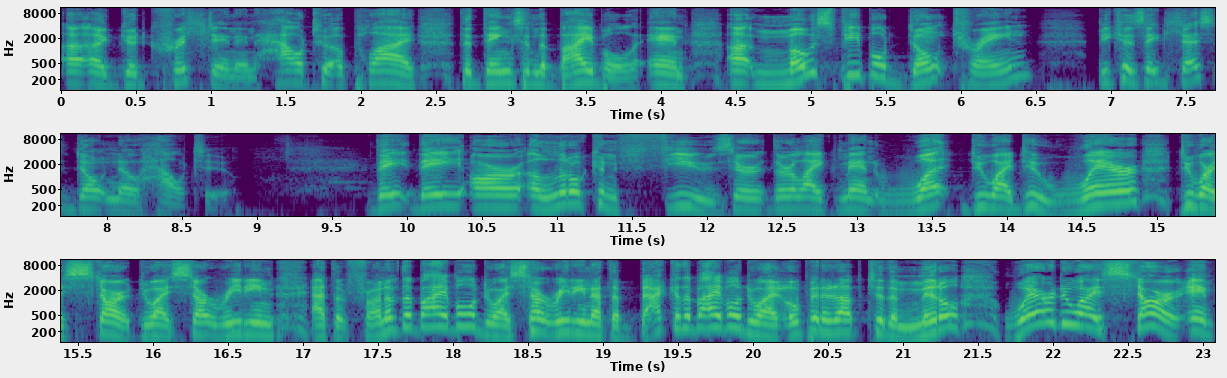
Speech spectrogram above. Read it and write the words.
a, good Christian and how to apply the things in the Bible. And uh, most people don't train because they just don't know how to. They, they are a little confused. They're, they're like, man, what do I do? Where do I start? Do I start reading at the front of the Bible? Do I start reading at the back of the Bible? Do I open it up to the middle? Where do I start? And,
